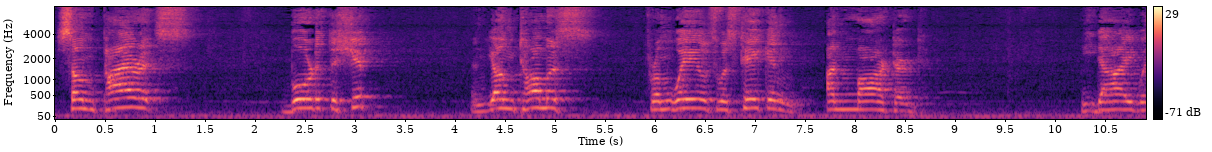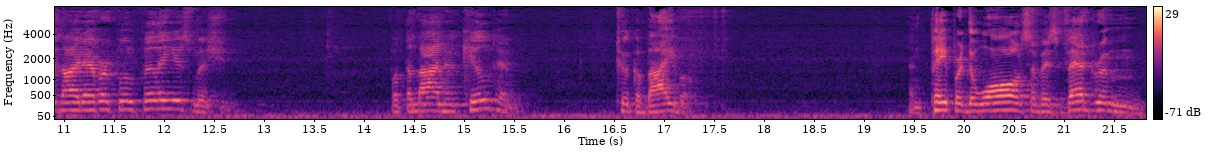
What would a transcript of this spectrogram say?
some pirates boarded the ship, and young Thomas from Wales was taken and martyred. He died without ever fulfilling his mission. But the man who killed him took a Bible and papered the walls of his bedroom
